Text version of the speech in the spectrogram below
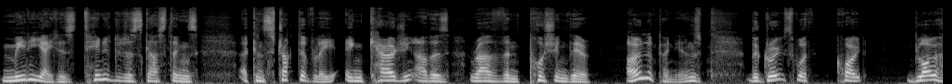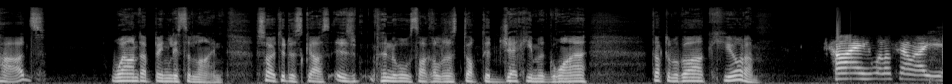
mediators tended to discuss things uh, constructively, encouraging others rather than pushing their own opinions. The groups with, quote, blowhards wound up being less aligned. So to discuss is clinical psychologist Dr. Jacqui Maguire. Dr. Maguire, kia ora. Hi, Wallace, how are you?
